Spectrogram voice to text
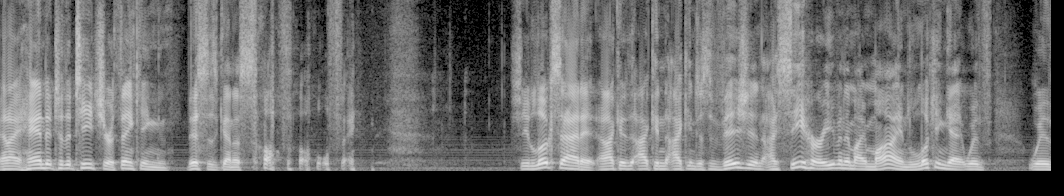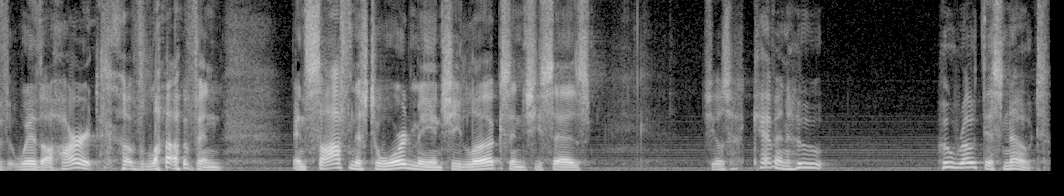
and I hand it to the teacher thinking this is going to solve the whole thing. She looks at it and I can, I, can, I can just vision, I see her even in my mind looking at it with, with, with a heart of love and, and softness toward me. And she looks and she says, she goes, Kevin, who, who wrote this note?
